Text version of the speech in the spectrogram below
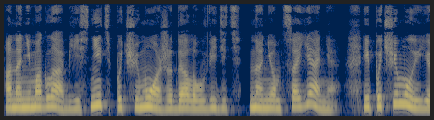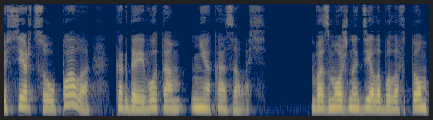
Она не могла объяснить, почему ожидала увидеть на нем Цаяня и почему ее сердце упало, когда его там не оказалось. Возможно, дело было в том,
